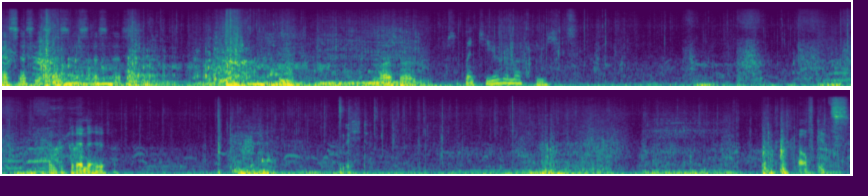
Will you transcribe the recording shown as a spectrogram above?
Es, es, es, es, es, es, es. Was, was hat mein Tiger gemacht? Nichts. Danke für deine Hilfe. Nicht. Auf geht's.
